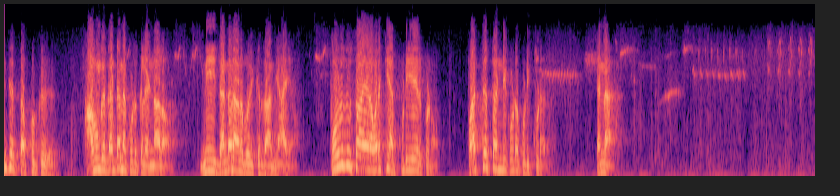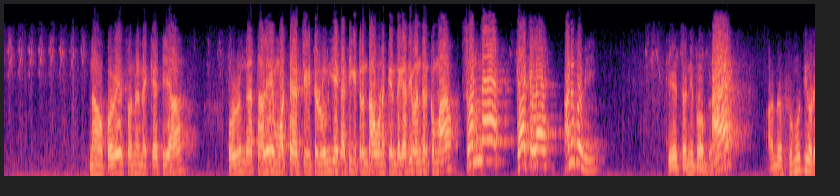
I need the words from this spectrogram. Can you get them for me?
செஞ்ச தப்புக்கு அவங்க தண்டனை கொடுக்கலன்னாலும் நீ தண்டனை அனுபவிக்கிறதா நியாயம். பொழுது சாயற வரைக்கும் அப்படியே இருக்கணும். பச்சை தண்ணி கூட குடிக்கக்கூடாது என்ன? நான் அப்பவே சொன்னேன்னு கேட்டியா? ஒழுங்கா தலையை மொட்டை அடிச்சுக்கிட்டு லுங்கிய கட்டிக்கிட்டு இருந்தா உனக்கு இந்த கதி வந்திருக்குமா? சொன்னேன். கேட்கல. அனுபவி. ஏ தண்ணி பாம்பு? அந்த சுமுத்தியோட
